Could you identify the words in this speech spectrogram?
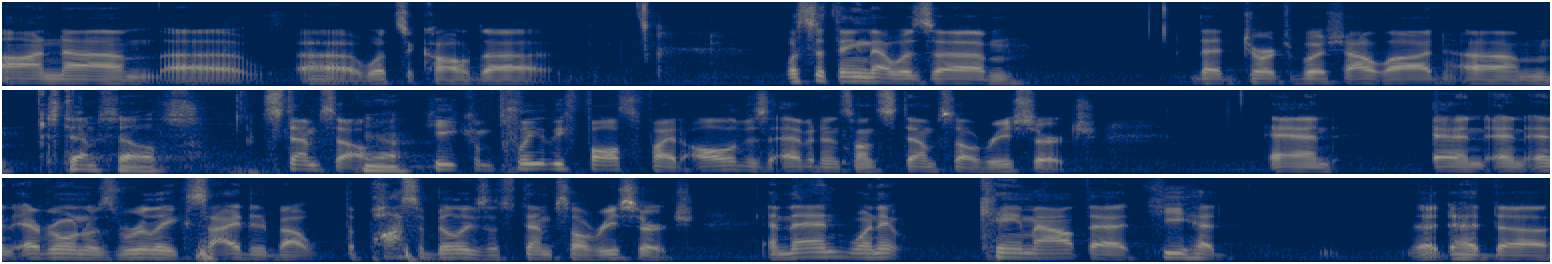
on um, uh, uh, what's it called? Uh, what's the thing that was um, that George Bush outlawed? Um, stem cells. Stem cell. Yeah. He completely falsified all of his evidence on stem cell research, and and and and everyone was really excited about the possibilities of stem cell research. And then when it came out that he had that had uh,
